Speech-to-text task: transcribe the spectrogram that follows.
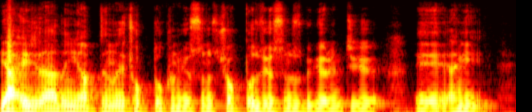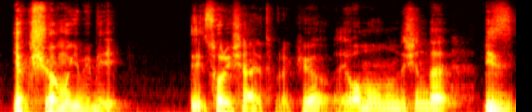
ya ecdadın yaptığını çok dokunuyorsunuz, çok bozuyorsunuz bu görüntüyü. E, hani yakışıyor mu gibi bir soru işareti bırakıyor. Ama onun dışında biz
